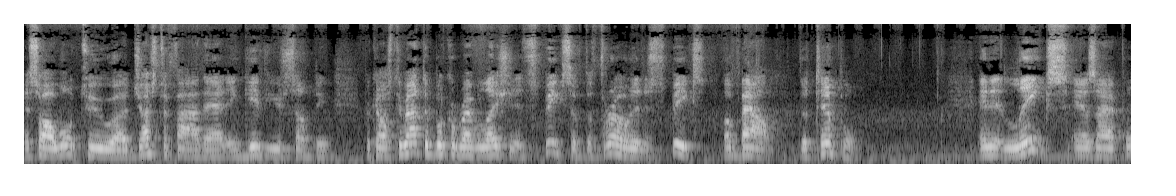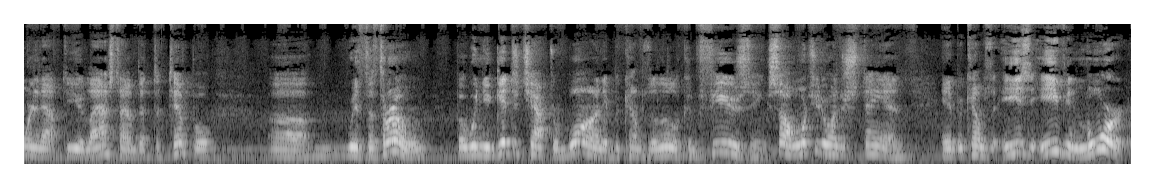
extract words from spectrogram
And so I want to uh, justify that and give you something because throughout the book of Revelation it speaks of the throne and it speaks about the temple. And it links, as I pointed out to you last time, that the temple uh, with the throne, but when you get to chapter 1, it becomes a little confusing. So I want you to understand, and it becomes easy, even more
